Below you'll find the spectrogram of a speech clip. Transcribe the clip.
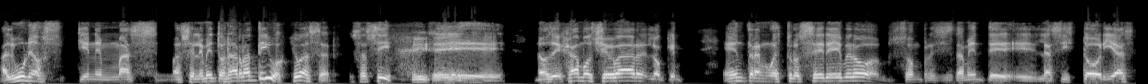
algunos tienen más, más elementos narrativos. ¿Qué va a ser? Es así. Eh, nos dejamos llevar, lo que entra en nuestro cerebro son precisamente eh, las historias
